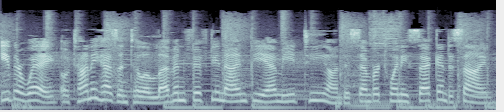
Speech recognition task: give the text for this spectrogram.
Either way, Ohtani has until 11.59 p.m. ET on December 22 to sign.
